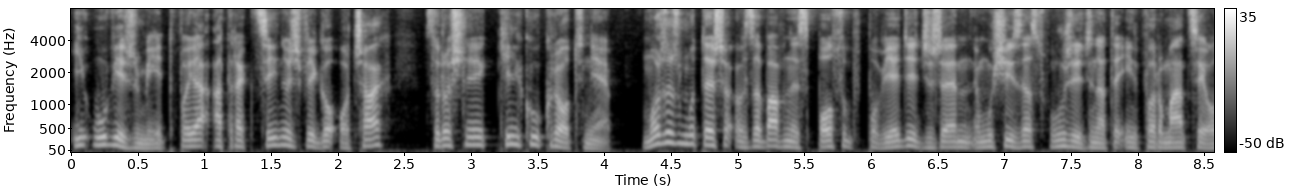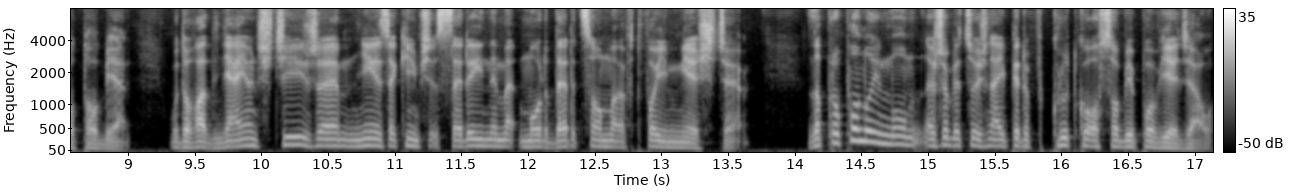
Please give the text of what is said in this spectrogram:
I uwierz mi, twoja atrakcyjność w jego oczach wzrośnie kilkukrotnie. Możesz mu też w zabawny sposób powiedzieć, że musi zasłużyć na te informacje o tobie, udowadniając ci, że nie jest jakimś seryjnym mordercą w twoim mieście. Zaproponuj mu, żeby coś najpierw krótko o sobie powiedział,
